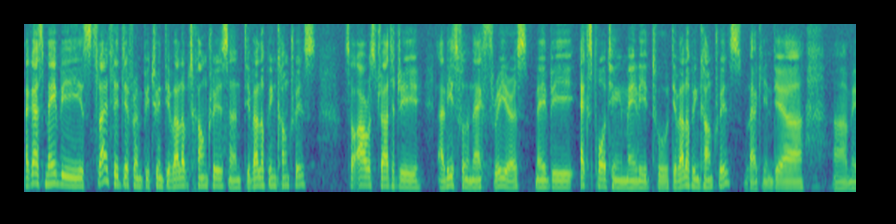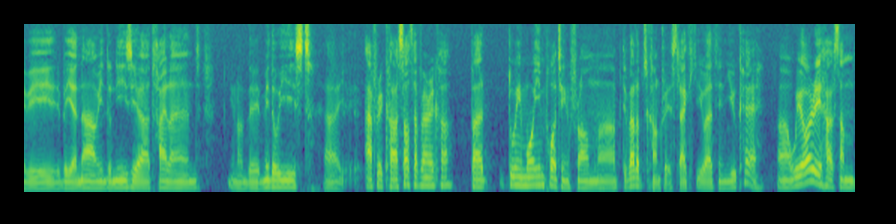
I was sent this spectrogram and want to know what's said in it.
I guess maybe it's slightly different between developed countries and developing countries. So our strategy, at least for the next three years, may be exporting mainly to developing countries like India, uh, maybe Vietnam, Indonesia, Thailand, you know, the Middle East, uh, Africa, South America, but doing more importing from uh, developed countries like US and UK. Uh, we already have some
